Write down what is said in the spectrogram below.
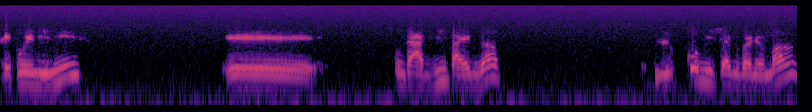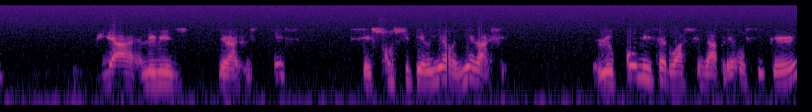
le Premier ministre, et on a dit par exemple, le commissaire du gouvernement, via le ministre de la Justice, c'est son supérieur hiérarchique. Le commissaire doit se rappeler aussi que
